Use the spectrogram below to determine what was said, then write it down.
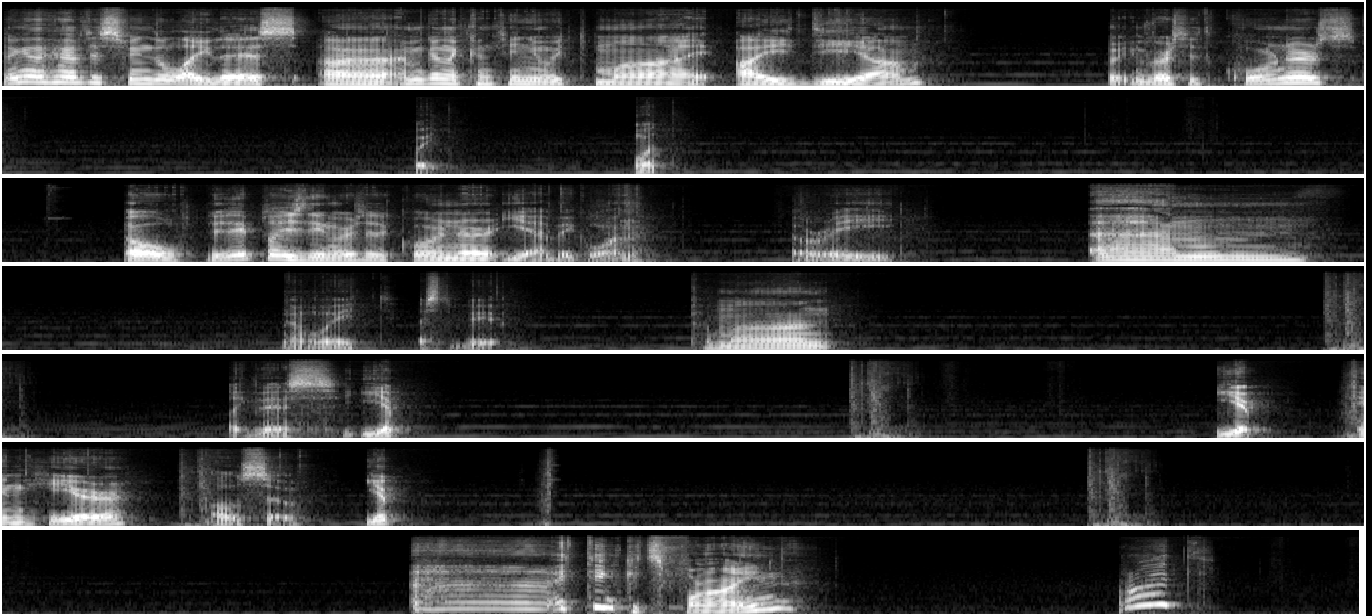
I'm gonna have this window like this. Uh, I'm gonna continue with my idea. Inverted corners. Oh, did I place the inverted corner? Yeah, big one. Sorry. Um... No, wait. Has to be... Come on. Like this. Yep. Yep. In here also. Yep. Uh, I think it's fine. Right?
